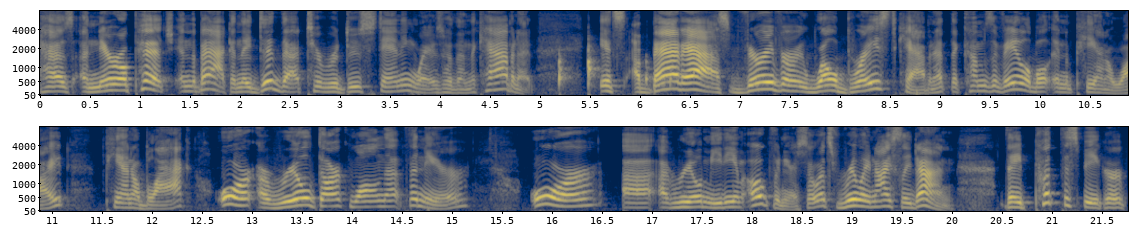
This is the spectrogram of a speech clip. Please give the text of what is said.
has a narrow pitch in the back, and they did that to reduce standing waves within the cabinet. It's a badass, very, very well braced cabinet that comes available in a piano white, piano black, or a real dark walnut veneer, or uh, a real medium oak veneer. So it's really nicely done. They put the speaker,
